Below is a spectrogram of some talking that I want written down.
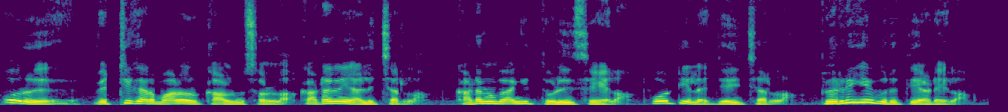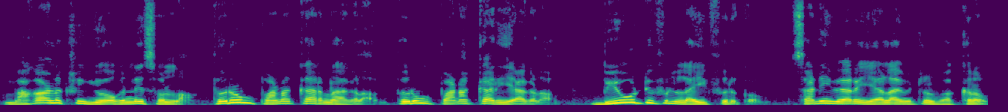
ஒரு வெற்றிகரமான ஒரு காலம்னு சொல்லலாம். கடனை அழிச்சிடலாம். கடன் வாங்கி தொழில் செய்யலாம் போட்டியில் ஜெயிச்சிடலாம் பெரிய விருத்தி அடையலாம். மகாலட்சுமி யோகனே சொல்லலாம் பெரும் பணக்காரன் ஆகலாம் பெரும் பணக்காரியாகலாம். பியூட்டிஃபுல் லைஃப் இருக்கும். சனி வேற ஏழாம் வீட்டில் வக்கரம்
